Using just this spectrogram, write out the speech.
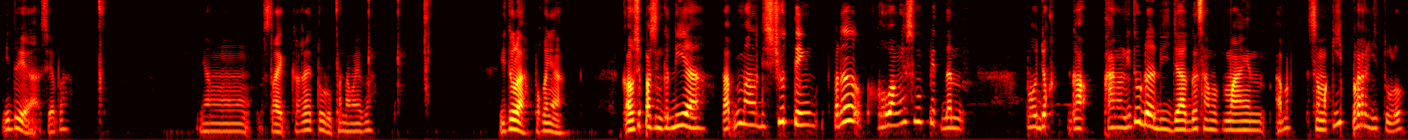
itu ya siapa? Yang striker itu lupa namanya gue itulah pokoknya. Kalau sih passing ke dia tapi malah di shooting. Padahal ruangnya sempit dan pojok kanan itu udah dijaga sama pemain apa sama kiper gitu loh.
